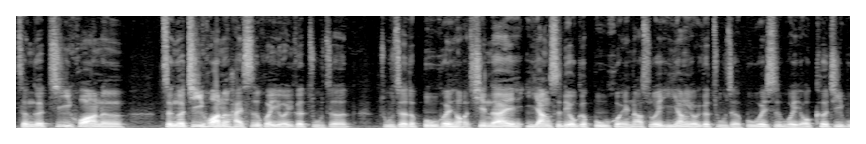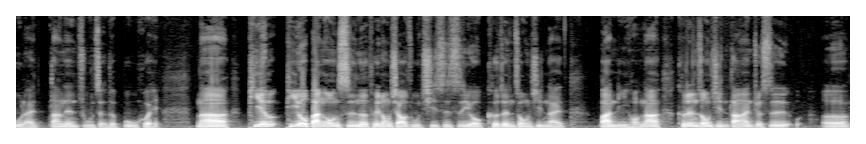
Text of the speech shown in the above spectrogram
整个计划呢，整个计划呢还是会有一个主责。主责的部会哦，现在一样是六个部会，那所以一样有一个主责部会是委由科技部来担任主责的部会。那 P P O 办公室呢，推动小组其实是由科政中心来办理哈。那科政中心当然就是呃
